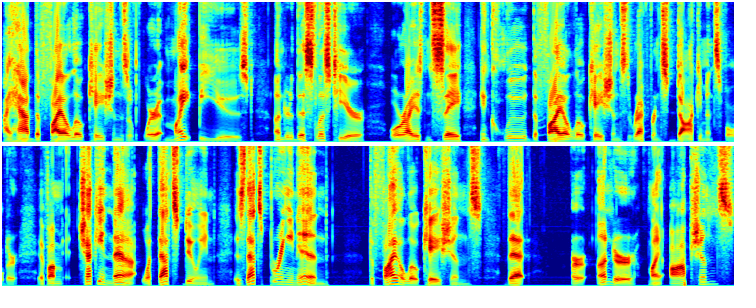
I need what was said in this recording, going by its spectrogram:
I had the file locations of where it might be used under this list here or I say include the file locations the reference documents folder. If I'm checking that what that's doing is that's bringing in the file locations that are under my options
